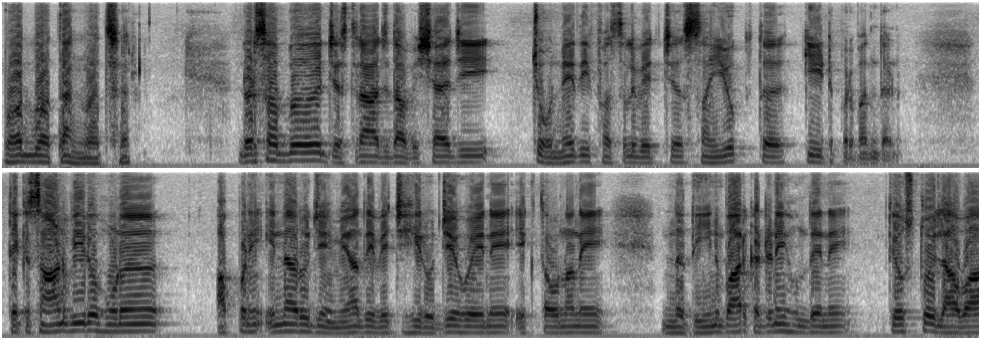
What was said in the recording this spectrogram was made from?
ਬਹੁਤ ਬਹੁਤ ਧੰਨਵਾਦ ਸਰ। ਡਾਕਟਰ ਸਾਹਿਬ ਜਿਸ ਤਰ੍ਹਾਂ ਅੱਜ ਦਾ ਵਿਸ਼ਾ ਹੈ ਜੀ ਝੋਨੇ ਦੀ ਫਸਲ ਵਿੱਚ ਸੰਯੁਕਤ ਕੀਟ ਪ੍ਰਬੰਧਨ। ਤੇ ਕਿਸਾਨ ਵੀਰ ਹੁਣ ਆਪਣੇ ਇਹਨਾਂ ਰੁਝੇਵਿਆਂ ਦੇ ਵਿੱਚ ਹੀ ਰੁੱਝੇ ਹੋਏ ਨੇ। ਇੱਕ ਤਾਂ ਉਹਨਾਂ ਨੇ ਨਦੀਨ ਬਾਹਰ ਕੱਢਣੇ ਹੁੰਦੇ ਨੇ ਤੇ ਉਸ ਤੋਂ ਇਲਾਵਾ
